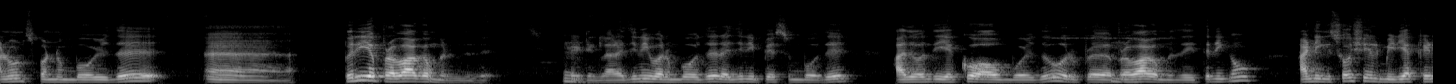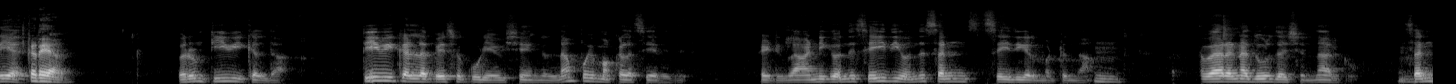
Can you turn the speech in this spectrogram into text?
அனௌன்ஸ் பண்ணும்பொழுது பெரிய பிரவாகம் இருந்தது. ரைட்டுங்களா ரஜினி வரும்போது ரஜினி பேசும்போது அது வந்து எக்கோ ஆகும்பொழுது ஒரு பிர பிரவாகம் இருந்தது. இத்தனைக்கும் அன்னைக்கு சோஷியல் மீடியா கிடையாது. கிடையாது. வெறும் டிவிக்கள் தான். டிவிக்களில் பேசக்கூடிய விஷயங்கள் தான் போய் மக்களை சேருது. ரைட்டுங்களா? அன்னைக்கு வந்து செய்தி வந்து சன் செய்திகள் மட்டும்தான். வேற என்ன தூர்தர்ஷன் தான் இருக்கும். சன்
